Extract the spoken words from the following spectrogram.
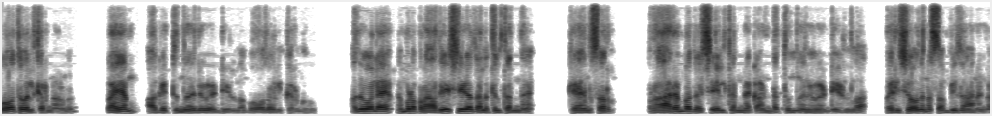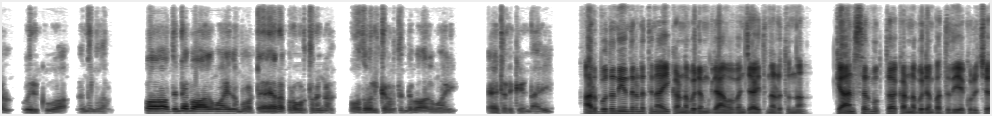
ബോധവൽക്കരണമാണ് ഭയം അകറ്റുന്നതിന് വേണ്ടിയുള്ള ബോധവൽക്കരണവും. അതുപോലെ നമ്മുടെ പ്രാദേശിക തലത്തിൽ തന്നെ ക്യാൻസർ പ്രാരംഭ ദശയിൽ തന്നെ കണ്ടെത്തുന്നതിന് വേണ്ടിയുള്ള പരിശോധന സംവിധാനങ്ങൾ ഒരുക്കുക എന്നുള്ളതാണ്. അപ്പോൾ അതിന്റെ ഭാഗമായി നമ്മൾ ഒട്ടേറെ പ്രവർത്തനങ്ങൾ ബോധവൽക്കരണത്തിന്റെ ഭാഗമായി ഏറ്റെടുക്കുകയുണ്ടായി. അർബുദ നിയന്ത്രണത്തിനായി കണ്ണപുരം ഗ്രാമപഞ്ചായത്ത് നടത്തുന്ന ക്യാൻസർ മുക്ത കണ്ണപുരം പദ്ധതിയെക്കുറിച്ച്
